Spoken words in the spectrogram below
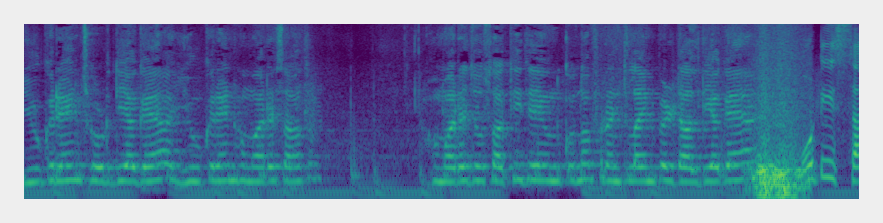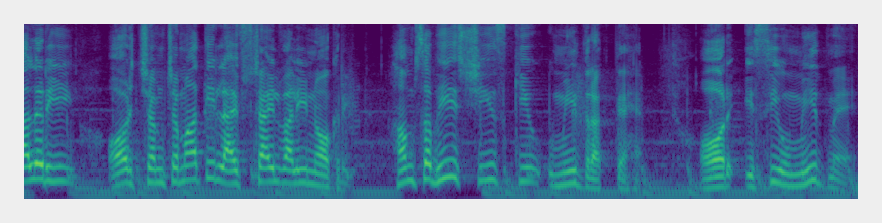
यूक्रेन छोड़ दिया गया। यूक्रेन हमारे साथ, हमारे जो साथी थे, उनको ना फ्रंट लाइन पर डाल दिया गया है। मोटी सैलरी और चमचमाती लाइफस्टाइल वाली नौकरी। हम सभी इस चीज़ की उम्मीद रखते हैं। और इसी उम्मीद में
